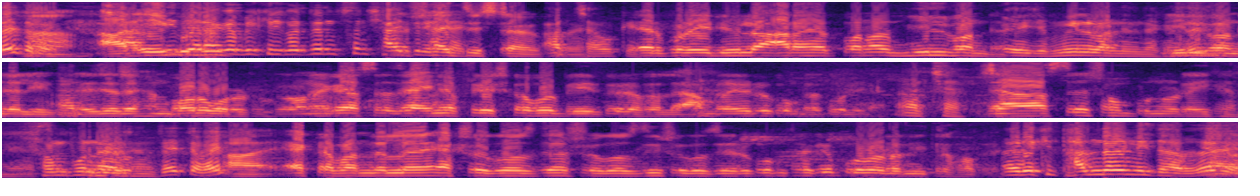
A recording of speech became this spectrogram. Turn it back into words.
তাই তো ভাই? হ্যাঁ, আর ঈদের আগে বিক্রি করতেন সাঁত্রিশ সাঁত্রিশ টাকা আচ্ছা ওকে। এরপরে এটি হলো আড়াই হাত পানার মিল বান্ডেল এই যে মিল বান্ডিল দেখেন। মিল বান্ডেল এই যে দেখেন বড় বড় টুকরো। অনেকে আছে ফ্রেশ কাপড় বের করে ফেলে আমরা এরকমটা করি না। আচ্ছা যা আছে সম্পূর্ণটা এখানে। সম্পূর্ণ তাই তো ভাই? হ্যাঁ, একটা বান্ডেলে একশো গজ দেড়শো গজ দুইশো গজ এরকম থাকে পুরোটা নিতে হবে। এটা কি ধরে নিতে হবে তাই তো?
